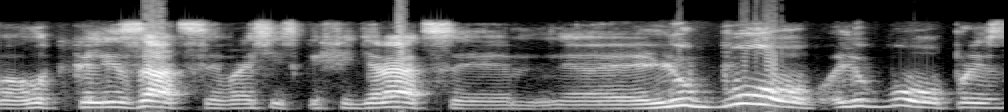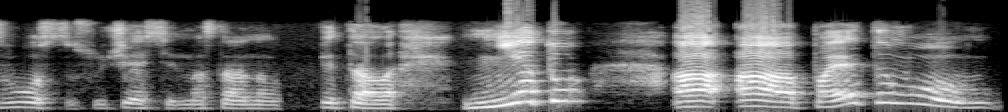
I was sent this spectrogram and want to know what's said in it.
локализации в Российской Федерации э, любого, любого производства с участием иностранного капитала нету. А, а поэтому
